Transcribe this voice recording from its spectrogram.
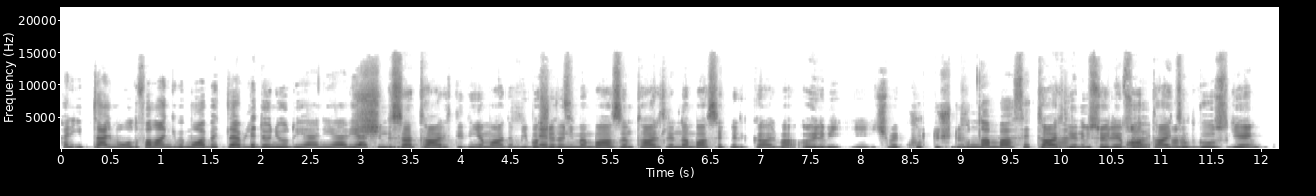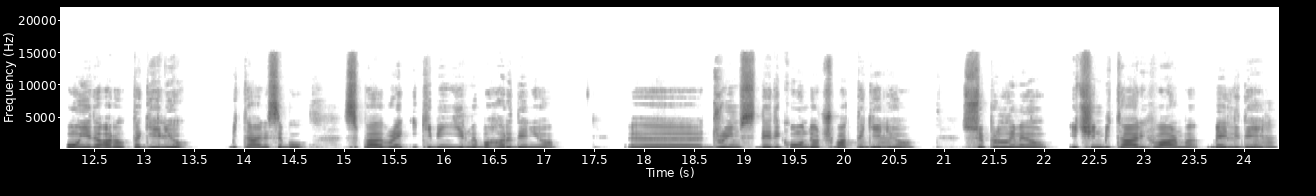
Hani iptal mi oldu falan gibi muhabbetler bile dönüyordu yani yer yer. Şimdi sen tarih dedin ya madem bir başa Evet. döneyim ben bazılarının tarihlerinden bahsetmedik galiba. Öyle bir içime kurt düştü. Bundan bahsettim ben. Tarihlerini bir söyleyeyim. Söyle. Untitled Goose Game 17 Aralık'ta geliyor. Bir tanesi bu. Spellbreak 2020 baharı deniyor. Ee, Dreams dedik 14 Şubat'ta Hı hı. geliyor. Superliminal için bir tarih var mı? Belli değil. Hı hı.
